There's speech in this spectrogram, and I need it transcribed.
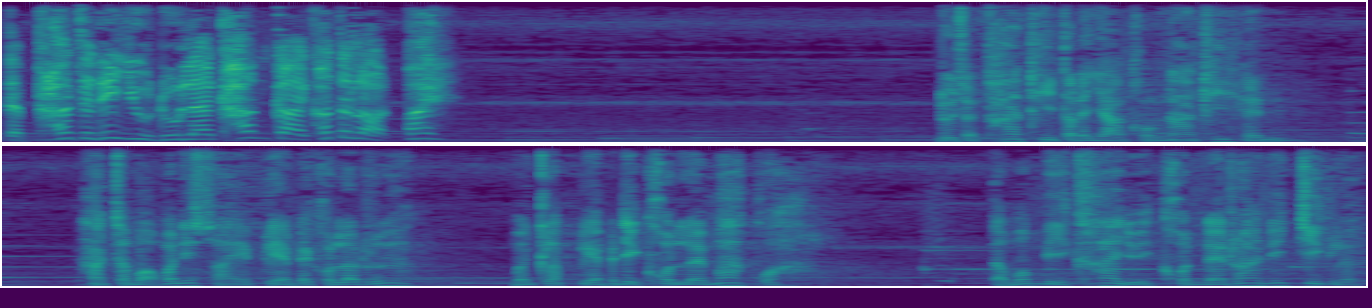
แต่เพราะจะได้อยู่ดูแลข้างกายเขาตลอดไป ดูจากท่าทีแต่ละอย่างของนางที่เห็น หากจะบอกว่านิสัยเปลี่ยนไปคนละเรื่อง เหมือนกลับเปลี่ยนเป็นอีกคนเลยมากกว่า แต่ว่ามีข้าอยู่อีกคนในร่างนี้จริงเลย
